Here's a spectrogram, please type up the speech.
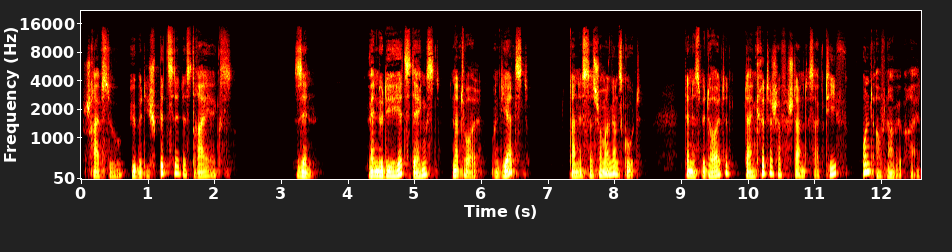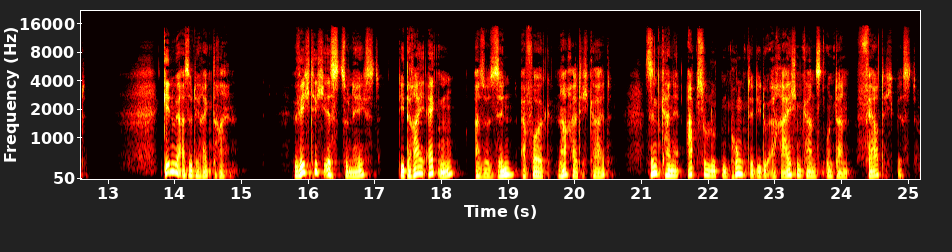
schreibst du über die Spitze des Dreiecks Sinn. Wenn du dir jetzt denkst, na toll, und jetzt? Dann ist das schon mal ganz gut. Denn es bedeutet, dein kritischer Verstand ist aktiv und aufnahmebereit. Gehen wir also direkt rein. Wichtig ist zunächst, die drei Ecken, also Sinn, Erfolg, Nachhaltigkeit, sind keine absoluten Punkte, die du erreichen kannst und dann fertig bist.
